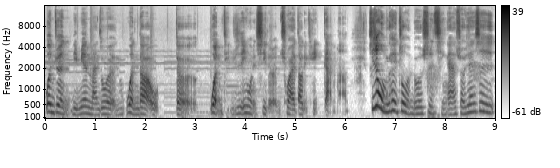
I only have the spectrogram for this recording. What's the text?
问卷里面蛮多人问到的问题，就是英文系的人出来到底可以干嘛？其实我们可以做很多事情啊。首先是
